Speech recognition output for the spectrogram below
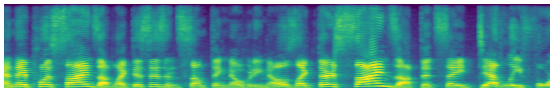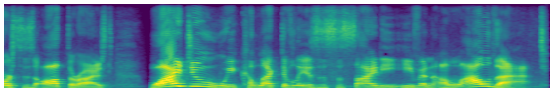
And they put signs up. Like, this isn't something nobody knows. Like, there's signs up that say deadly force is authorized. Why do we collectively as a society even allow that?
